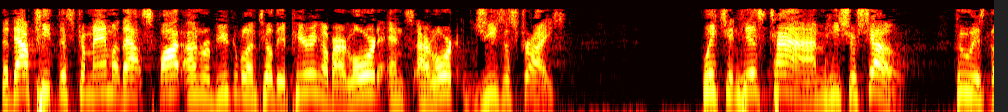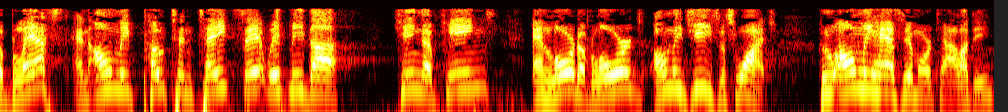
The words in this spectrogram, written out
That thou keep this commandment without spot, unrebukable, until the appearing of our Lord and our Lord Jesus Christ, which in his time he shall show, who is the blessed and only potentate, say it with me, the King of kings and Lord of lords, only Jesus, watch, who only has immortality,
